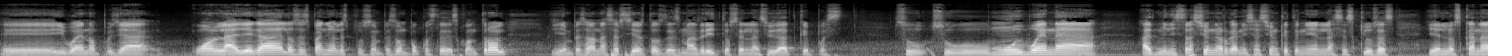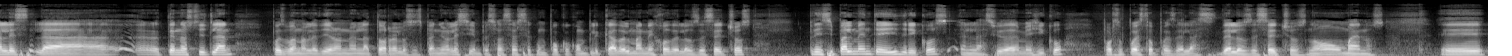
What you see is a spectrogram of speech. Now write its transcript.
y bueno, pues ya con la llegada de los españoles, pues empezó un poco este descontrol y empezaron a hacer ciertos desmadritos en la ciudad que pues su, su muy buena administración y organización que tenían las esclusas y en los canales la eh, Tenochtitlan, pues bueno, le dieron en la torre los españoles y empezó a hacerse un poco complicado el manejo de los desechos, principalmente hídricos en la Ciudad de México, por supuesto, pues de, las, de los desechos no humanos. Eh,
